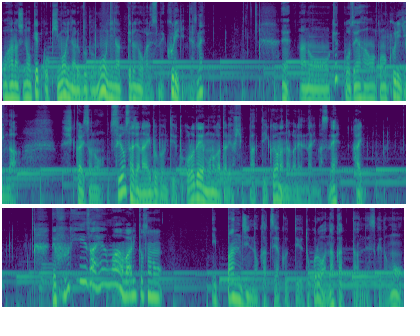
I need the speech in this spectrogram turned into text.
お話の結構肝になる部分を担ってるのがですねクリリンですねえあのー、結構前半はこのクリリンがしっかりその強さじゃない部分っていうところで物語を引っ張っていくような流れになりますね。はい。で、フリーザ編は割とその一般人の活躍っていうところはなかったんですけども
